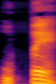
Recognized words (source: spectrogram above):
o pé.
